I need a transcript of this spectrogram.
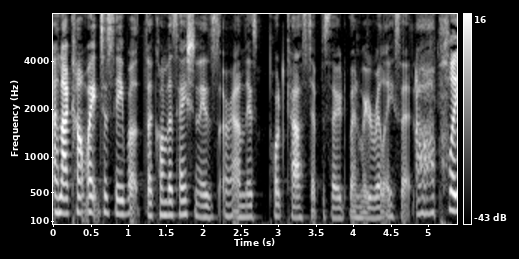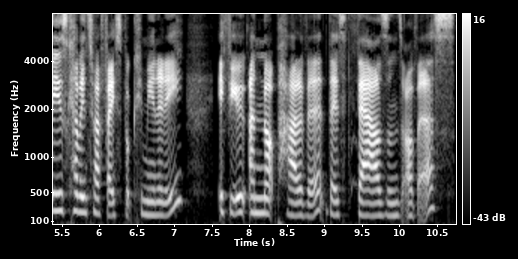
And I can't wait to see what the conversation is around this podcast episode when we release it. oh, please come into our Facebook community. If you are not part of it, there's thousands of us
